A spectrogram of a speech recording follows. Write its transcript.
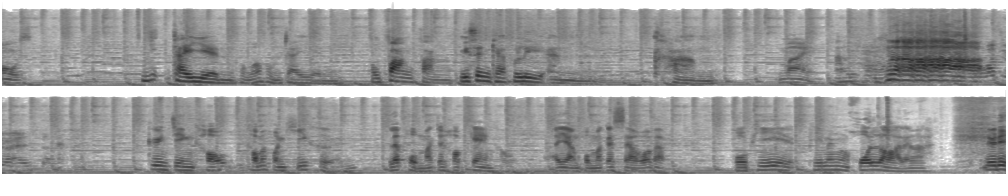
most? ใจเย็น ผมว่าผมใจเย็น ผมฟังฟัง listen carefully and calm ไม่ What's your answer? คือจริงๆเขาเขาเป็นคนขี้เขิน และผมมักจะชอบแกล้งเขาอะอย่างผมมักจะแซวว่าแบบโหพี่พี่แม่งโคตรหล่อเลยวะดูดิ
